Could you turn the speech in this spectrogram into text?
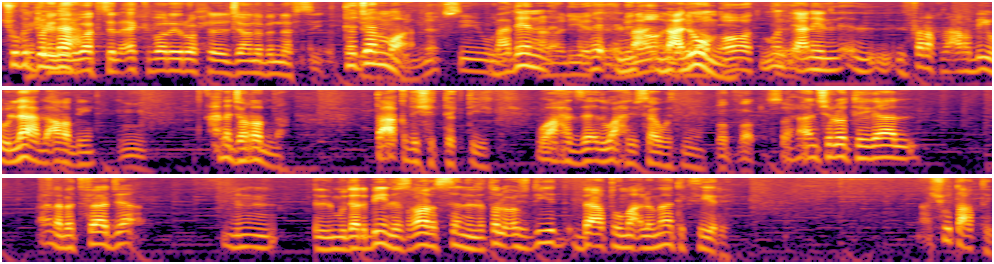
شو بده اللاعب الوقت الأكبر يروح للجانب النفسي. تجمع. النفسي بعدين المعلومه يعني ال- ال- الفرق العربيه واللاعب العربي. مم. إحنا جربنا. تعقدش التكتيك. واحد زائد واحد يساوي اثنين. بالضبط. صحيح. أنشيلوتي قال أنا بتفاجأ من المدربين الصغار السن اللي طلعوا جديد بيعطوا معلومات كثيرة. شو تعطي؟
